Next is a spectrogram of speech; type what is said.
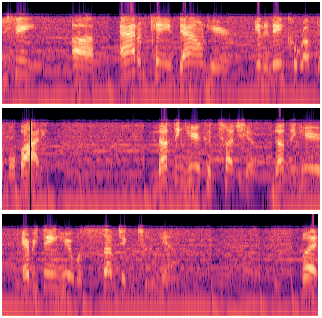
You see, uh, Adam came down here in an incorruptible body. Nothing here could touch him. Nothing here, everything here was subject to him. But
